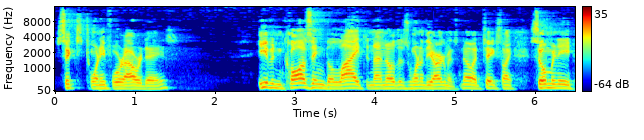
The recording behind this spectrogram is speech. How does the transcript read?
six 24 hour days, even causing the light, and I know this is one of the arguments. No, it takes like so many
